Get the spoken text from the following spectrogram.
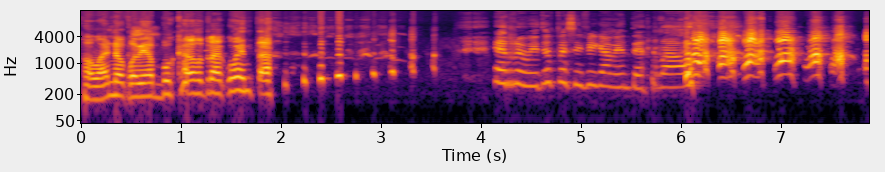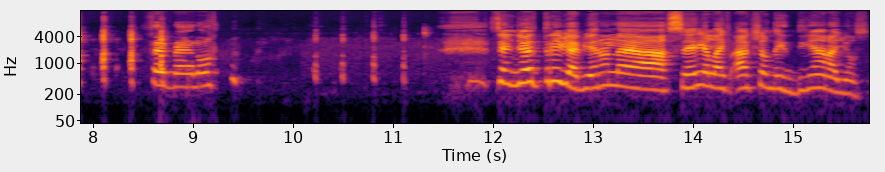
Omar no podías buscar otra cuenta El rubito específicamente es raro. Pelo. Señor Trivia, ¿vieron la serie live action de Indiana Jones?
